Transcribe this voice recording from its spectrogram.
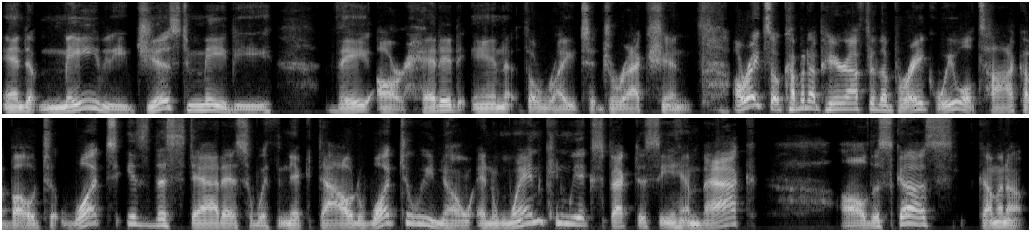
and maybe, just maybe, they are headed in the right direction. All right, so coming up here after the break, we will talk about what is the status with Nic Dowd, what do we know, and when can we expect to see him back? I'll discuss coming up.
